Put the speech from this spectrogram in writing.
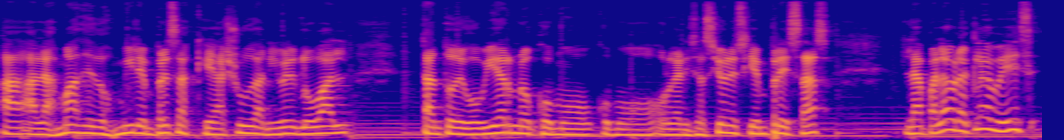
a, las más de 2.000 empresas que ayuda a nivel global, tanto de gobierno como, como organizaciones y empresas, la palabra clave es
